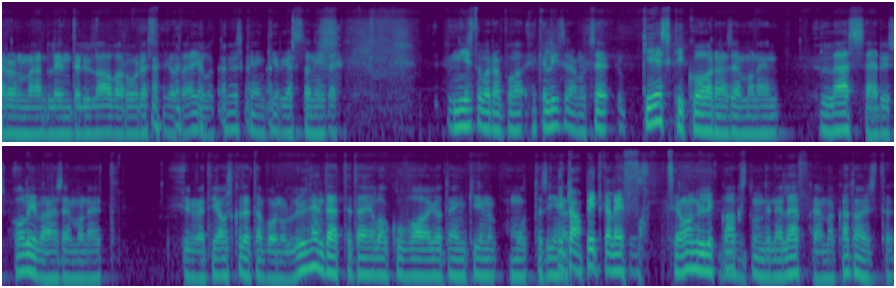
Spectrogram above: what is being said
Iron Man lentelyllä avaruudessa, jota ei ollut myöskään kirjassa, niin se, niistä voidaan puhua ehkä lisää, mutta se keskikohdan semmoinen lässähdys oli vähän semmoinen, että en tiedä, olisiko tätä voinut lyhentää tätä elokuvaa jotenkin, mutta siinä... Tämä on pitkä leffa. Se on yli kaksituntinen leffa ja mä katsoin sitä,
